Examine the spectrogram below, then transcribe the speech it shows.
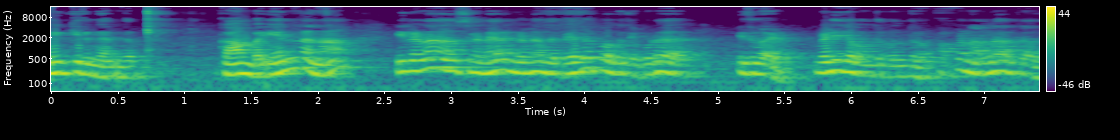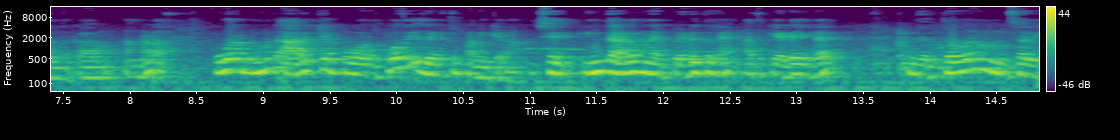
நீக்கிடுங்க இந்த காம்பை. என்னன்னா இல்லைன்னா சில நேரங்களில் அந்த வெதை பகுதி கூட இதுவாயிடும். வெளியில் வந்து வந்துடும் அப்போ நல்லா இருக்காது அந்த காரம். அதனால் ஊற போது அரைக்க போகிற போது இதை எடுத்து பண்ணிக்கலாம். சரி இந்த அளவு நான் இப்போ எடுக்கிறேன். அதுக்கு இடையில இந்த துவரம் சாரி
